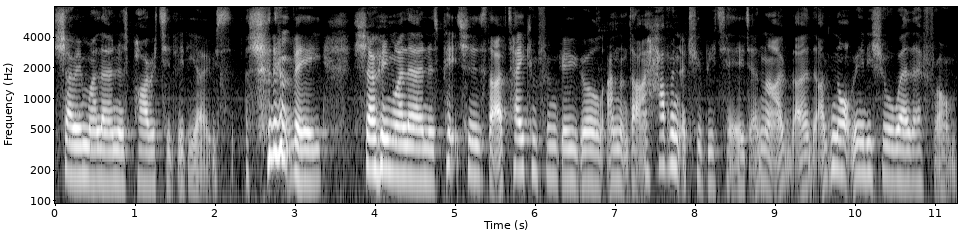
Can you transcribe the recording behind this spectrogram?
showing my learners pirated videos. I shouldn't be showing my learners pictures that I've taken from Google and that I haven't attributed and I, I, I'm not really sure where they're from.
